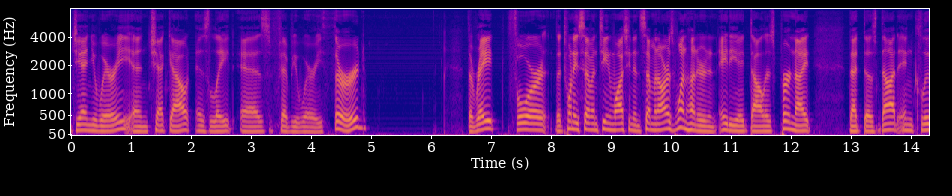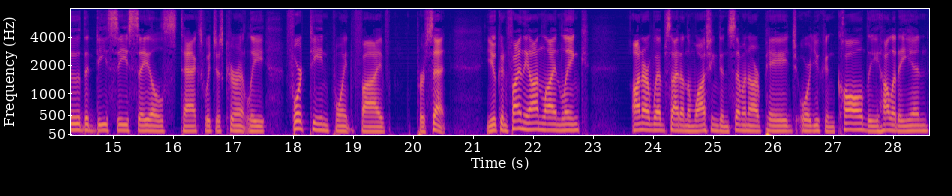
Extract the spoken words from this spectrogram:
January and check out as late as February 3rd. The rate for the 2017 Washington seminar is $188 per night. That does not include the DC sales tax, which is currently 14.5%. You can find the online link on our website on the Washington Seminar page, or you can call the Holiday Inn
